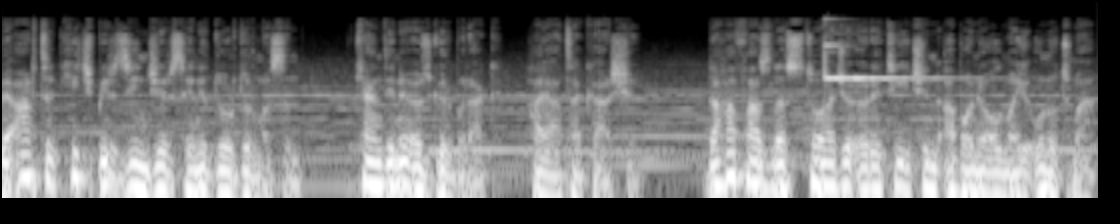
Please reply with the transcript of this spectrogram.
ve artık hiçbir zincir seni durdurmasın. Kendini özgür bırak hayata karşı. Daha fazla stoacı öğreti için abone olmayı unutma.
